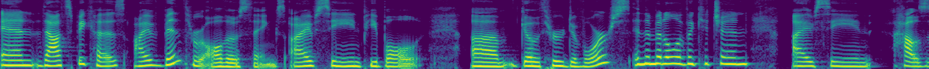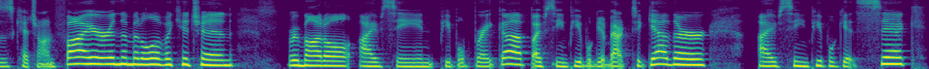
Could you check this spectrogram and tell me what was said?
And that's because I've been through all those things. I've seen people um, go through divorce in the middle of a kitchen. I've seen houses catch on fire in the middle of a kitchen remodel. I've seen people break up. I've seen people get back together. I've seen people get sick.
